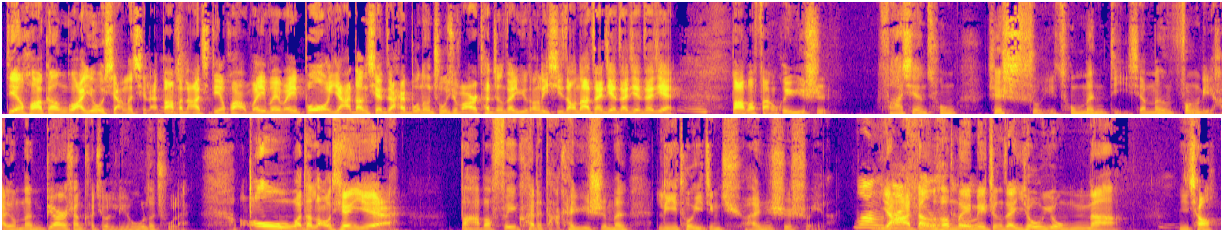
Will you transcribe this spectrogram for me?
电话刚挂，又响了起来。爸爸拿起电话，喂喂喂，不，亚当现在还不能出去玩，他正在浴缸里洗澡呢。再见，再见，再见。爸爸返回浴室，发现从这水从门底下、门缝里还有门边上可就流了出来。哦，我的老天爷！爸爸飞快地打开浴室门，里头已经全是水了。亚当和妹妹正在游泳呢。你瞧。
